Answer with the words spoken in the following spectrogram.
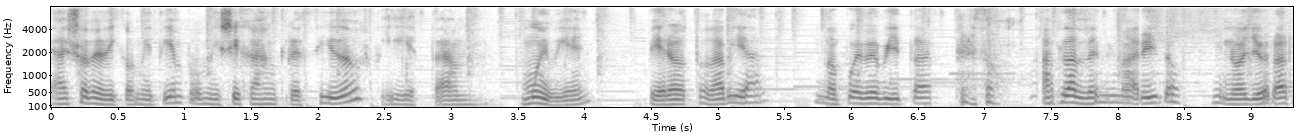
a eso dedico mi tiempo. Mis hijas han crecido y están muy bien, pero todavía no puedo evitar, perdón, hablar de mi marido y no llorar,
